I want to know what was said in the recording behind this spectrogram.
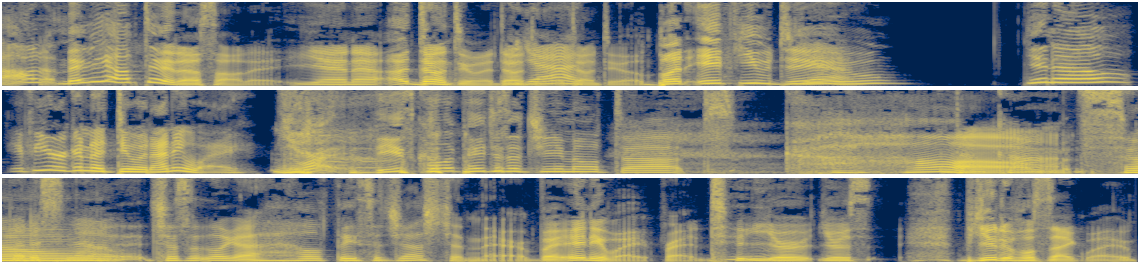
I don't know, maybe update us on it. Yeah, no, uh, don't do it. Don't do it. Don't do it. But if you do, Yeah. You know, If you were gonna do it anyway, right? These color pages at gmail dot com. com. So Let us know. just like a healthy suggestion there. But anyway, friend, your your beautiful segue.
